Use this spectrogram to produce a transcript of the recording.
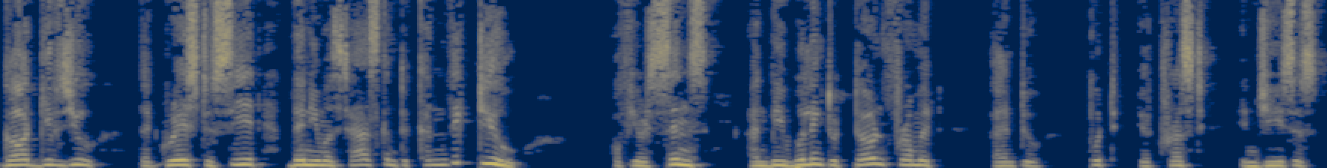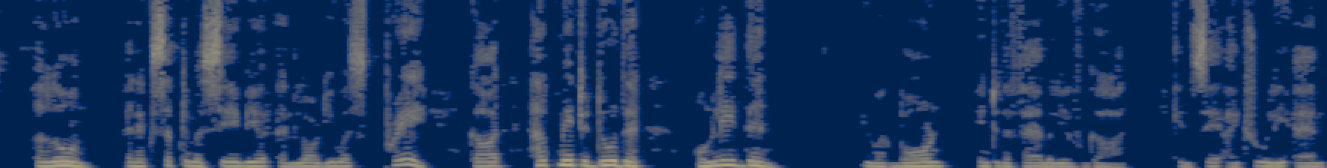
God gives you that grace to see it, then you must ask Him to convict you of your sins and be willing to turn from it and to put your trust in Jesus alone and accept Him as Savior and Lord. You must pray, God, help me to do that. Only then you are born into the family of God can say, I truly am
